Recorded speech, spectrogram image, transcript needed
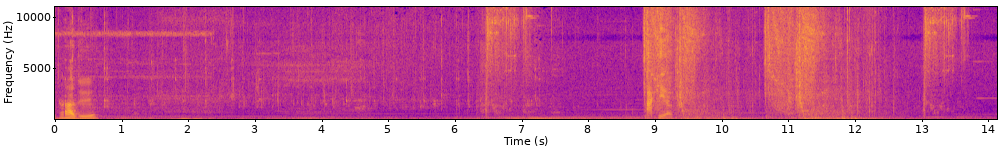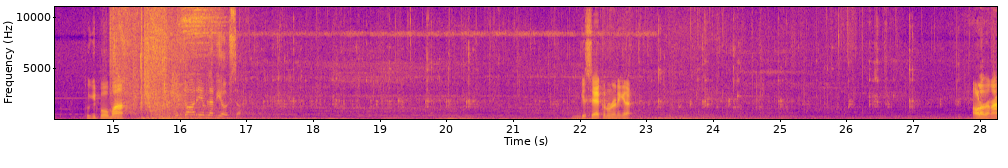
என்னடா அது Accio. தூக்கிட்டு போகுமா Wingardium Leviosa. இங்கே சேர்க்கணும்னு நினைக்கிறேன். அவ்வளோதானா.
